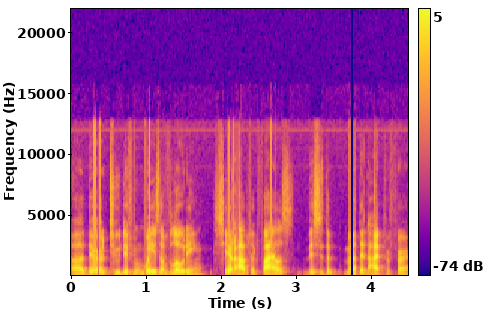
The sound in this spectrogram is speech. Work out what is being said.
Uh, there are two different ways of loading shared object files. This is the method I prefer,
